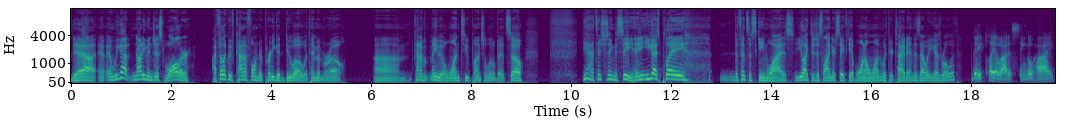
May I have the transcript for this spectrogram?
yeah, and, and we got not even just Waller. I feel like we've kind of formed a pretty good duo with him and Morrow. Um, kind of maybe a one-two punch a little bit. So, yeah, it's interesting to see. And you guys play defensive scheme wise. You like to just line your safety up one on one with your tight end. Is that what you guys roll with? They play a lot of single high,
